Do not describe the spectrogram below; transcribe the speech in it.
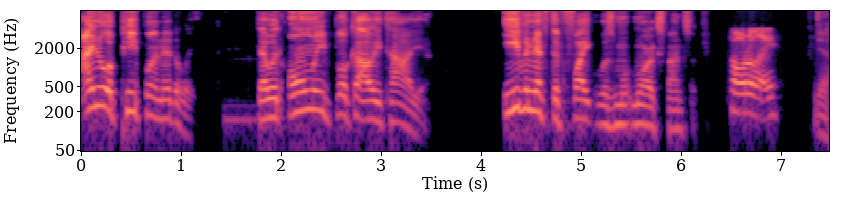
i knew of people in italy that would only book alitalia even if the flight was more expensive. Totally. Yeah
